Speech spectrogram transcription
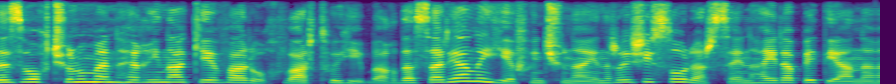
Ձեզ ողջունում են հեղինակ եւ արող Վարդուհի Բաղդասարյանը եւ հնչյունային ռեժիսոր Արսեն Հայրապետյանը։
